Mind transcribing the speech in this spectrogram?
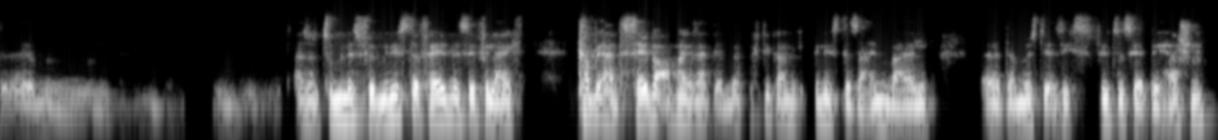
ähm, also zumindest für Ministerverhältnisse vielleicht ich glaube, er hat selber auch mal gesagt, er möchte gar nicht Minister sein, weil äh, da müsste er sich viel zu sehr beherrschen.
